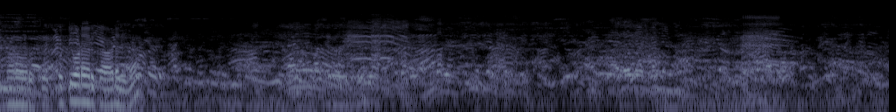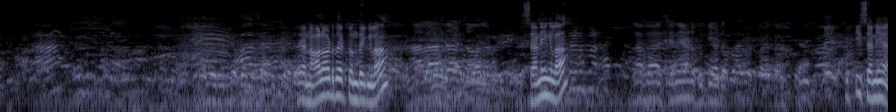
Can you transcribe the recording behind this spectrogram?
வேற ஒரு கு- குட்டியோட இருக்க ஆடுங்க. ஏ நாலு தான் வந்தீங்களா? சனிங்களா? சனியாடு குட்டியாடு குட்டி சனியா?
